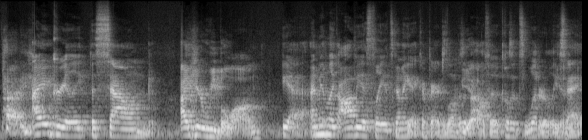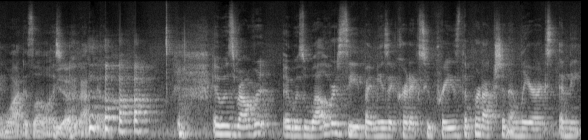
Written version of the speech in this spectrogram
Patty. I, agree, like the sound. I hear we belong. Yeah, I mean, like obviously it's gonna get compared to Love is a Yeah. Battlefield because it's literally saying what is love always feel like a battlefield. It was well re- it was well received by music critics who praised the production and lyrics in the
